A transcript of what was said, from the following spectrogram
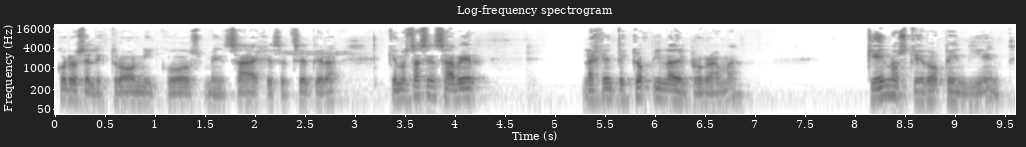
correos electrónicos, mensajes, etcétera, que nos hacen saber la gente qué opina del programa, qué nos quedó pendiente,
